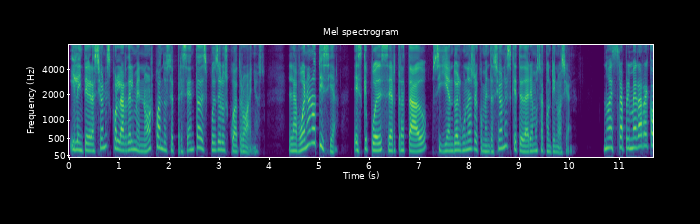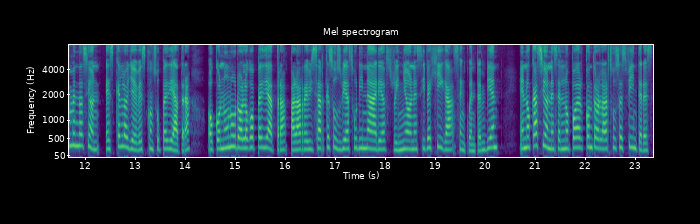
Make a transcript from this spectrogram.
y la integración escolar del menor cuando se presenta después de los cuatro años. La buena noticia es que puede ser tratado siguiendo algunas recomendaciones que te daremos a continuación. Nuestra primera recomendación es que lo lleves con su pediatra o con un urólogo pediatra para revisar que sus vías urinarias, riñones y vejiga se encuentren bien. En ocasiones, el no poder controlar sus esfínteres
